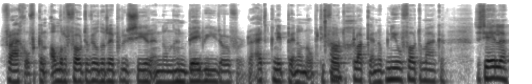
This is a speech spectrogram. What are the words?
vragen of ik een andere foto wilde reproduceren. En dan hun baby erover, eruit knippen en dan op die foto plakken en opnieuw foto maken. Dus die hele,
